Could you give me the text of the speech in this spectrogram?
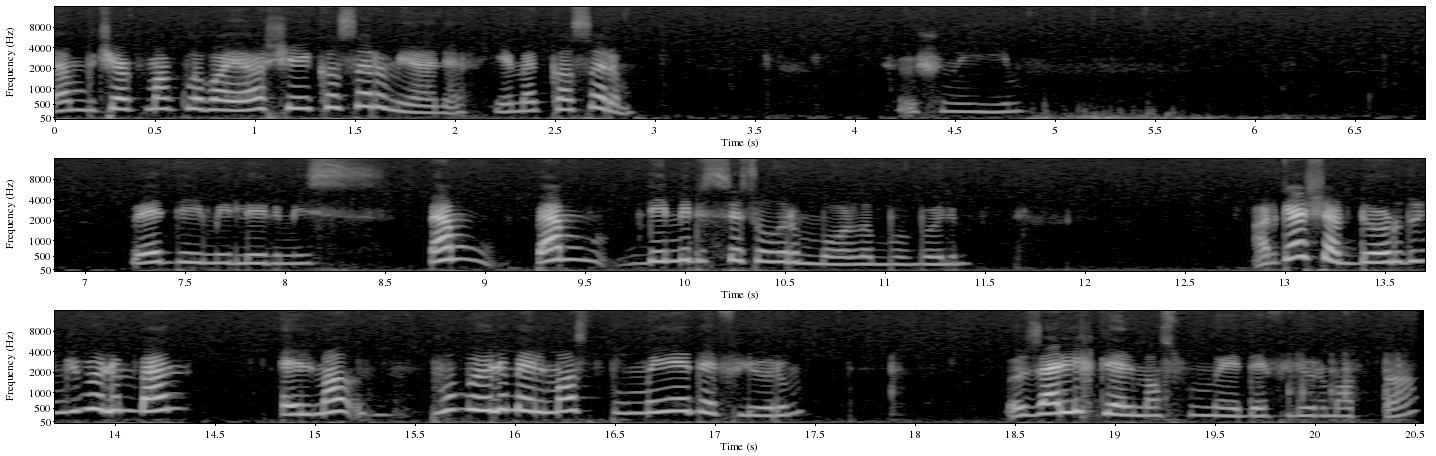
Ben bu çakmakla bayağı şey kasarım yani. Yemek kasarım. Şöyle şunu yiyeyim. Ve demirlerimiz. Ben ben demir set alırım bu arada bu bölüm. Arkadaşlar dördüncü bölüm ben elma bu bölüm elmas bulmayı hedefliyorum. Özellikle elmas bulmayı hedefliyorum hatta.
